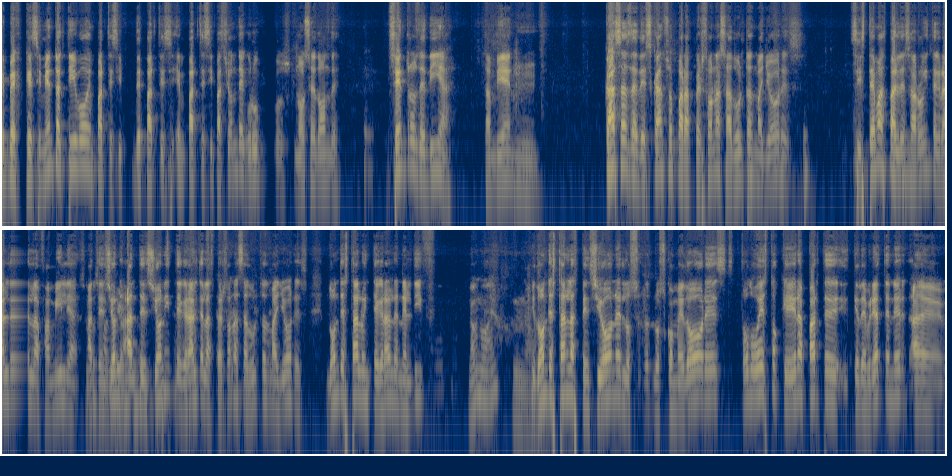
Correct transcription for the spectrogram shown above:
envejecimiento activo en, partici- de partici- en participación de grupos, no sé dónde, centros de día también, Mm. casas de descanso para personas adultas mayores, Sistemas para el desarrollo integral de la familia, atención, atención integral de las personas adultas mayores. ¿Dónde está lo integral en el DIF? No, no hay. ¿Y dónde están las pensiones, los, los comedores, todo esto que era parte, que debería tener eh,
